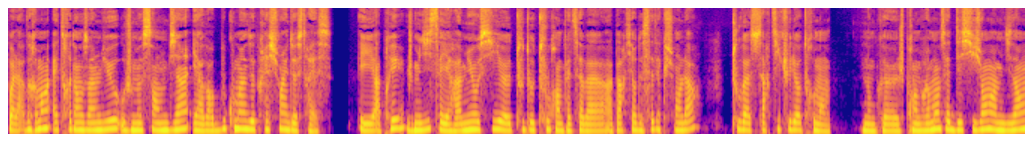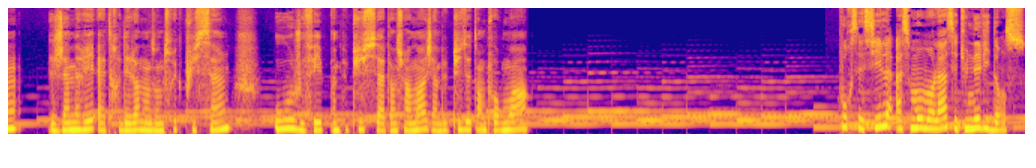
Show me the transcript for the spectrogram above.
Voilà, vraiment être dans un lieu où je me sens bien et avoir beaucoup moins de pression et de stress. Et après, je me dis ça ira mieux aussi euh, tout autour. En fait, ça va à partir de cette action-là, tout va s'articuler autrement. Donc, euh, je prends vraiment cette décision en me disant j'aimerais être déjà dans un truc plus sain où je fais un peu plus attention à moi, j'ai un peu plus de temps pour moi, Pour Cécile, à ce moment-là, c'est une évidence.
